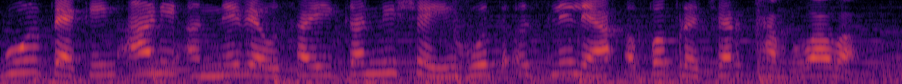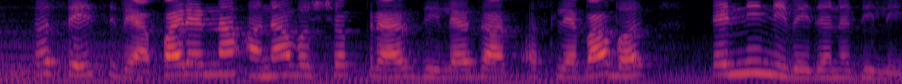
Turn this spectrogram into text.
गुळ पॅकिंग आणि अन्य व्यावसायिकांविषयी होत असलेल्या अपप्रचार थांबवावा तसेच व्यापाऱ्यांना अनावश्यक त्रास दिला जात असल्याबाबत त्यांनी निवेदन दिले.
